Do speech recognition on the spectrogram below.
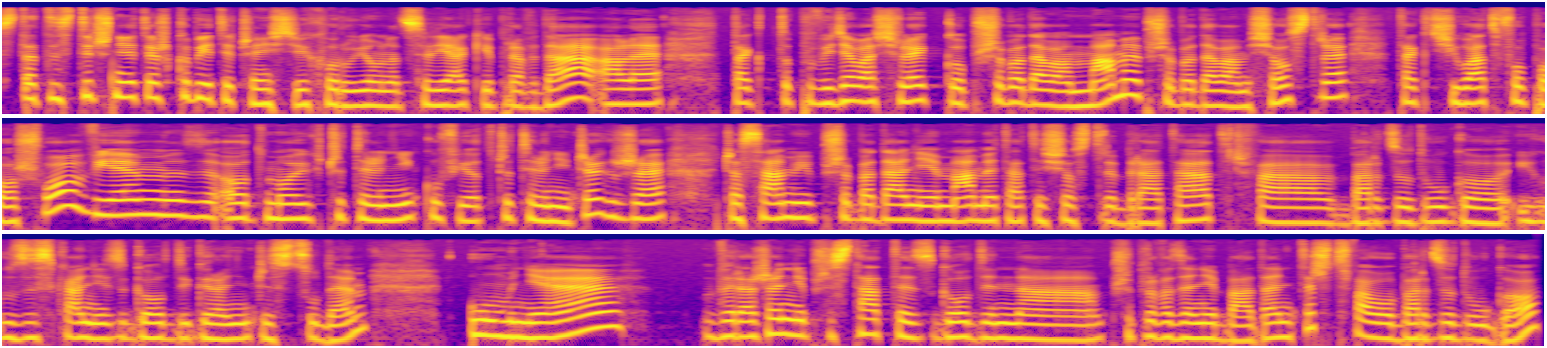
Statystycznie też kobiety częściej chorują na celiakię, prawda? Ale tak to powiedziałaś lekko, przebadałam mamę, przebadałam siostrę, tak ci łatwo poszło. Wiem od moich czytelników i od czytelniczek, że czasami przebadanie mamy, taty, siostry, brata trwa bardzo długo i uzyskanie zgody graniczy z cudem. U mnie wyrażenie przez tatę zgody na przeprowadzenie badań też trwało bardzo długo.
